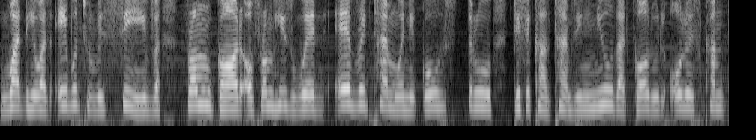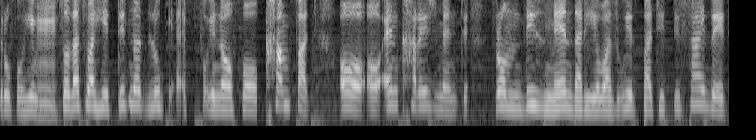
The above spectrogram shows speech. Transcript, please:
what he was able to receive from God or from his word every time when he goes through difficult times. He knew that God will always come through for him. So that's why he did not look eh, for, you know for comfort or or encouragement from these men that he was with but he decided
